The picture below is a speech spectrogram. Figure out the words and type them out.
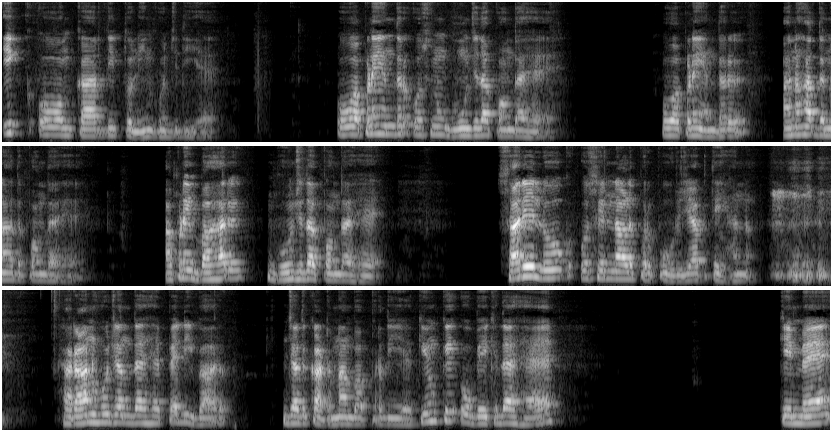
ਇੱਕ ਓੰਕਾਰ ਦੀ ਧੁਨੀ ਗੂੰਜਦੀ ਹੈ। ਉਹ ਆਪਣੇ ਅੰਦਰ ਉਸ ਨੂੰ ਗੂੰਜਦਾ ਪਾਉਂਦਾ ਹੈ। ਉਹ ਆਪਣੇ ਅੰਦਰ ਅਨਹਦ ਨਾਦ ਪਾਉਂਦਾ ਹੈ। ਆਪਣੇ ਬਾਹਰ ਗੂੰਜਦਾ ਪਾਉਂਦਾ ਹੈ। ਸਾਰੇ ਲੋਕ ਉਸ ਨਾਲ ਭਰਪੂਰ ਜਾਪਦੇ ਹਨ। ਹੈਰਾਨ ਹੋ ਜਾਂਦਾ ਹੈ ਪਹਿਲੀ ਵਾਰ ਜਦ ਘਟਨਾ ਵਾਪਰਦੀ ਹੈ, ਕਿਉਂਕਿ ਉਹ ਵੇਖਦਾ ਹੈ ਕਿ ਮੈਂ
